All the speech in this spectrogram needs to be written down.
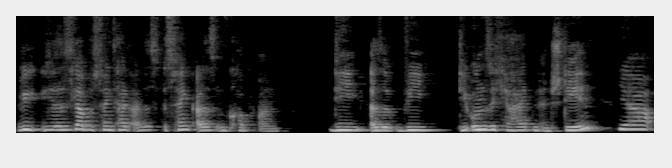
wie, also ich glaube, es fängt halt alles, es fängt alles im Kopf an. Die, also wie die Unsicherheiten entstehen. Ja,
